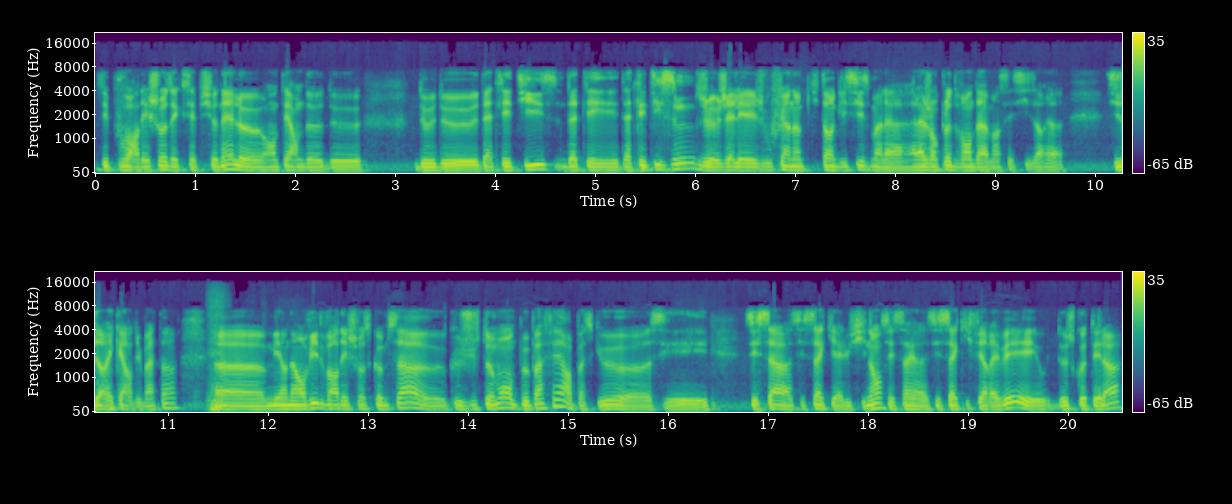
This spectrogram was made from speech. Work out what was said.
c'est pouvoir des choses exceptionnelles en termes de, de de d'athlétisme d'athlétisme. J'allais je vous fais un, un, petit anglicisme à la, à la Jean-Claude Van Damme hein, c'est 6 heures 6h15 du matin. Euh, mais on a envie de voir des choses comme ça euh, que justement on ne peut pas faire parce que euh, c'est c'est ça c'est ça qui est hallucinant, c'est ça c'est ça qui fait rêver et de ce côté-là,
